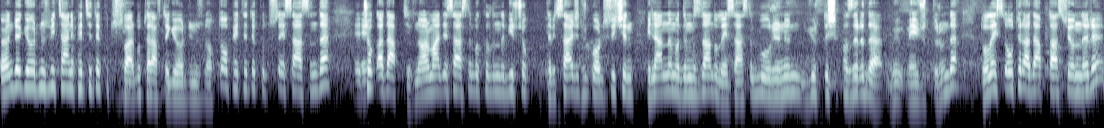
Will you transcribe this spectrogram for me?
Önde gördüğünüz bir tane PTT kutusu var bu tarafta gördüğünüz nokta. O PTT kutusu esasında çok adaptif. Normalde esasında bakıldığında birçok tabii sadece Türk ordusu için planlamadığımızdan dolayı esasında bu ürünün yurt dışı pazarı da mevcut durumda. Dolayısıyla o tür adaptasyonları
